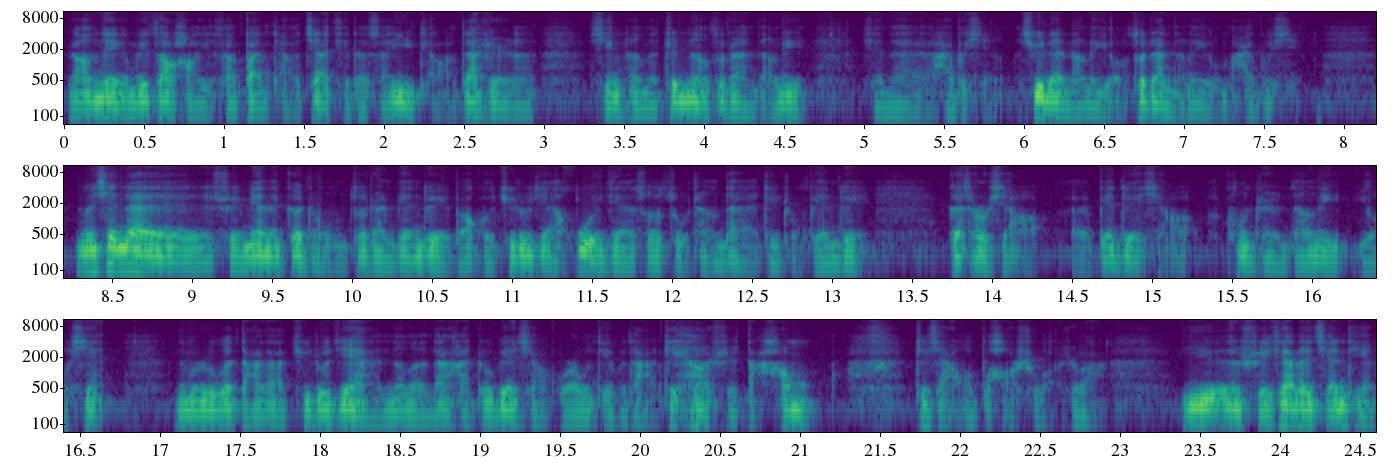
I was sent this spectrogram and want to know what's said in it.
然后那个没造好也算半条，加起来算一条。但是呢，形成的真正作战能力现在还不行，训练能力有，作战能力我们还不行。那么现在水面的各种作战编队，包括驱逐舰、护卫舰所组成的这种编队，个头小，呃，编队小，控制能力有限。那么如果打打驱逐舰，弄到南海周边小国，问题不大。这要是打航母，这家伙不好说，是吧？一水下的潜艇，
